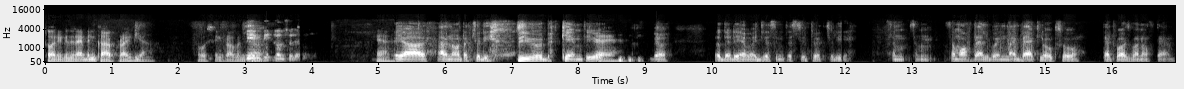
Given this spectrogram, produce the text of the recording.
Sorry, it is Rabin Karp, right? Yeah. I was saying Robin. Karp. KMP is also there. Yeah. Yeah, I've not actually reviewed the KMP. Yeah, yeah. The, the other day I was just interested to actually some some some of the algo in my backlog, so that was one of them.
